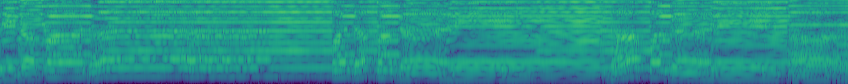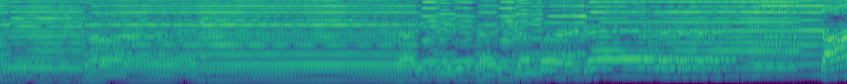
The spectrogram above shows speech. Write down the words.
சரித பத பத பகரே த பகரே சாத சரித சரித பத சா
